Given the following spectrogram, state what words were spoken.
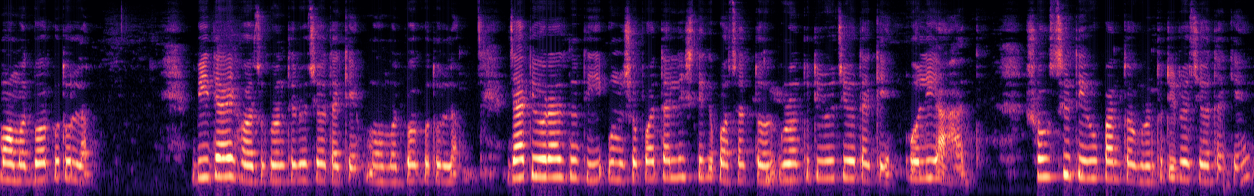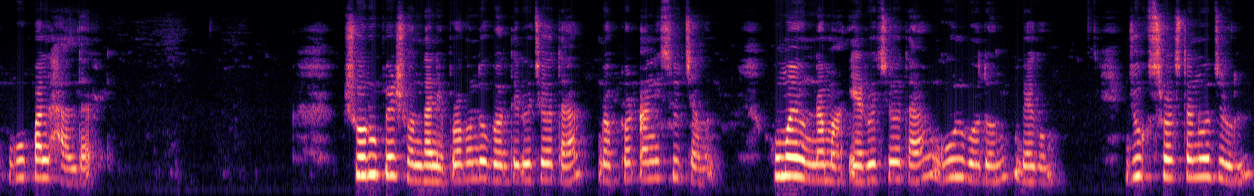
মোহাম্মদ বরকতুল্লাহ। বিদায় হজ গ্রন্থের রচয়িতাকে মোহাম্মদ বরকতুল্লাহ। জাতীয় রাজনীতি উনিশশো পঁয়তাল্লিশ থেকে পঁচাত্তর গ্রন্থটি রচয়িতাকে অলি আহাদ। সংস্কৃতি রূপান্তর গ্রন্থটি রচয়িতাকে গোপাল হালদার। স্বরূপের সন্ধানে প্রবন্ধ গ্রন্থের রচয়িতা ডক্টর আনিসুজ্জামান। হুমায়ুন নামা এর রচয়িতা গুলবদন বেগম। যুগ স্রষ্টা নজরুল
